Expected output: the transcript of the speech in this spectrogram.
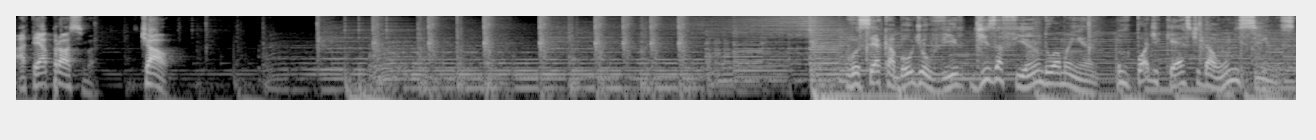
Até a próxima! Tchau! Você acabou de ouvir Desafiando o Amanhã, um podcast da Unicinos.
